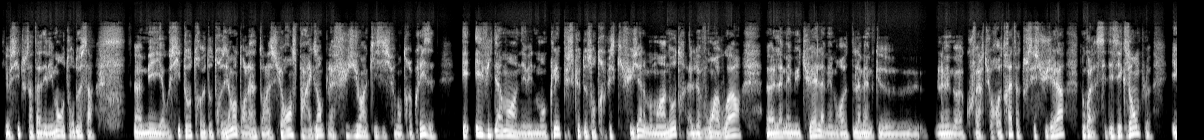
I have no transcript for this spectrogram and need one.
il y a aussi tout un tas d'éléments autour de ça. Euh, mais il y a aussi d'autres d'autres éléments dans la dans l'assurance, par exemple, la fusion acquisition d'entreprise est évidemment un événement clé puisque deux entreprises qui fusionnent à un moment ou à un autre, elles devront avoir euh, la même mutuelle, la même la même euh, couverture retraite à tous ces sujets-là. Donc voilà, c'est des exemples et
